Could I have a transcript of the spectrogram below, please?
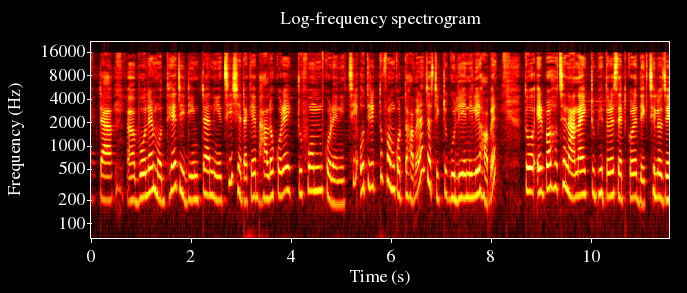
একটা বোলের মধ্যে যে ডিমটা নিয়েছি সেটাকে ভালো করে একটু ফোম করে নিচ্ছি। অতিরিক্ত ফোম করতে হবে না, জাস্ট একটু গুলিয়ে নিলেই হবে। তো এরপর হচ্ছে নানা একটু ভেতরে সেট করে দেখছিল যে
